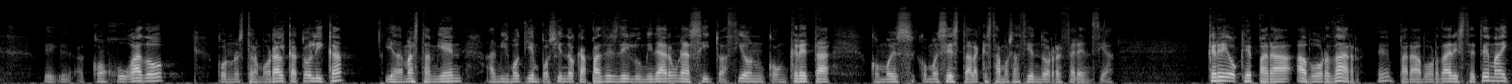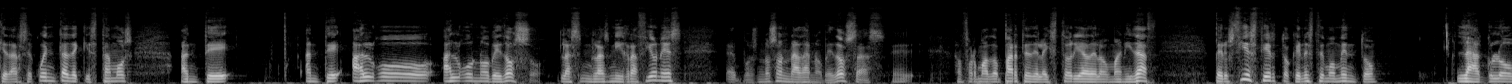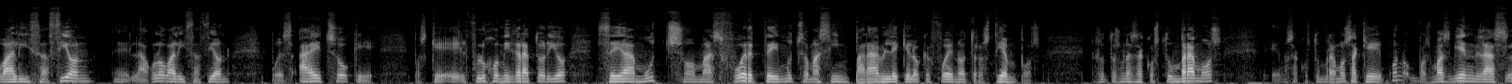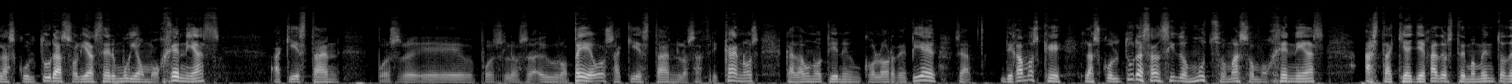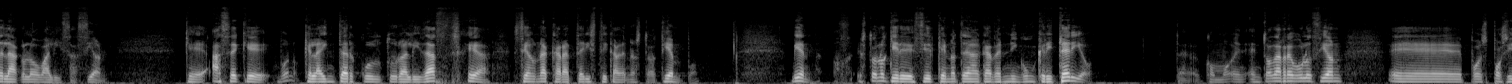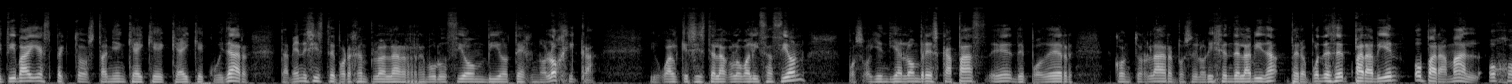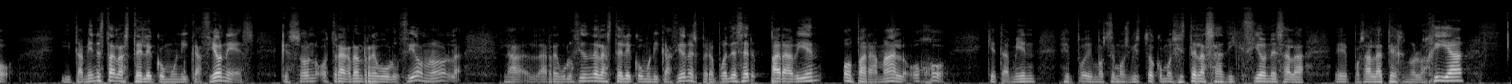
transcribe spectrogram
Eh, conjugado con nuestra moral católica y además también al mismo tiempo siendo capaces de iluminar una situación concreta como es, como es esta a la que estamos haciendo referencia creo que para abordar, ¿eh? para abordar este tema hay que darse cuenta de que estamos ante, ante algo, algo novedoso. Las, las migraciones eh, pues no son nada novedosas, ¿eh? han formado parte de la historia de la humanidad. Pero sí es cierto que en este momento la globalización, la globalización, pues ha hecho que, pues que el flujo migratorio sea mucho más fuerte y mucho más imparable que lo que fue en otros tiempos nosotros nos acostumbramos eh, nos acostumbramos a que bueno pues más bien las, culturas solían ser muy homogéneas. Aquí están pues eh, pues los europeos aquí están los africanos cada uno tiene un color de piel. O sea digamos que las culturas han sido mucho más homogéneas hasta que ha llegado este momento de la globalización que hace que bueno que la interculturalidad sea sea una característica de nuestro tiempo Bien, esto no quiere decir que no tenga que haber ningún criterio. Como en, toda revolución eh, pues positiva hay aspectos también que hay que, que hay que cuidar. También existe, por ejemplo, la revolución biotecnológica. Igual que existe la globalización, pues hoy en día el hombre es capaz eh, de poder controlar pues el origen de la vida, pero puede ser para bien o para mal. Ojo, y también están las telecomunicaciones, que son otra gran revolución, ¿no? La, revolución de las telecomunicaciones, pero puede ser para bien o para mal. Ojo, que también eh, hemos, hemos, visto cómo existen las adicciones a la, eh, pues a la tecnología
